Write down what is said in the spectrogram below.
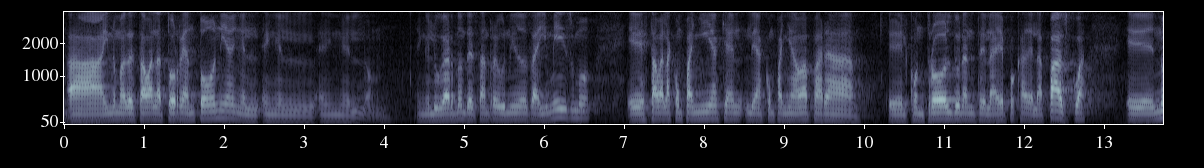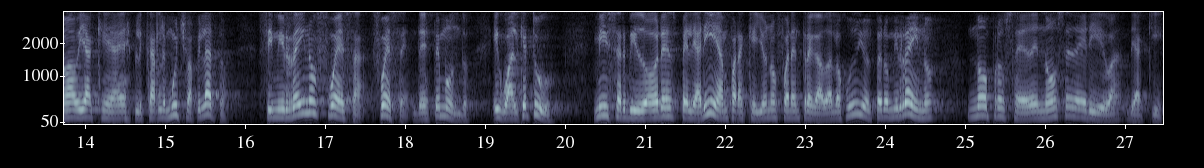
ahí nomás estaba la Torre Antonia en el, en el, en el, um, en el lugar donde están reunidos ahí mismo. Eh, estaba la compañía que le acompañaba para el control durante la época de la Pascua. Eh, no había que explicarle mucho a Pilato. Si mi reino fuese, fuese de este mundo, igual que tú, mis servidores pelearían para que yo no fuera entregado a los judíos, pero mi reino no procede, no se deriva de aquí.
